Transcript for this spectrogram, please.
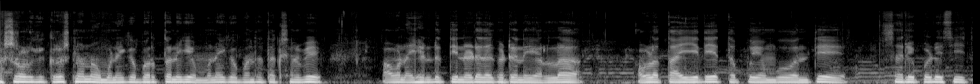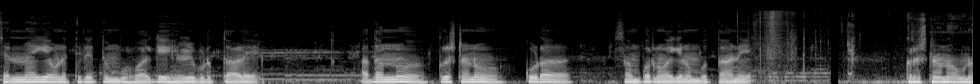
ಅಷ್ಟರೊಳಗೆ ಕೃಷ್ಣನು ಮನೆಗೆ ಬರುತ್ತಾನೆ ಮನೆಗೆ ಬಂದ ತಕ್ಷಣವೇ ಅವನ ಹೆಂಡತಿ ನಡೆದ ಘಟನೆ ಎಲ್ಲ ಅವಳ ತಾಯಿಯದೇ ತಪ್ಪು ಎಂಬುವಂತೆ ಸರಿಪಡಿಸಿ ಚೆನ್ನಾಗಿ ಅವನ ತಲೆ ತುಂಬುವಾಗಿ ಹೇಳಿಬಿಡುತ್ತಾಳೆ. ಅದನ್ನು ಕೃಷ್ಣನು ಕೂಡ ಸಂಪೂರ್ಣವಾಗಿ ನಂಬುತ್ತಾನೆ. ಕೃಷ್ಣನು ಅವನ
